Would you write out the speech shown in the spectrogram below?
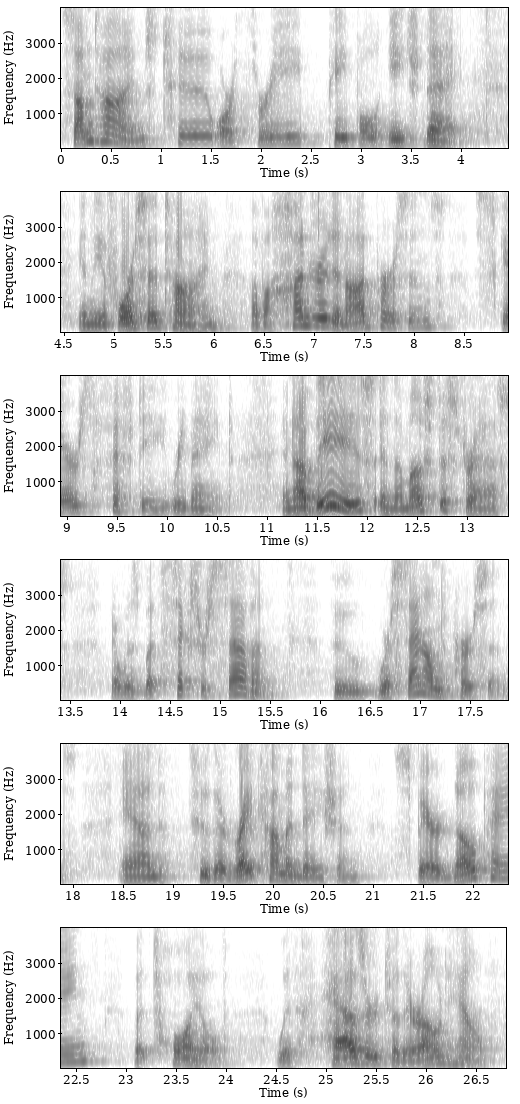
sometimes two or three people each day. In the aforesaid time, of a hundred and odd persons, scarce fifty remained. And of these, in the most distress, there was but six or seven who were sound persons, and to their great commendation, spared no pain, but toiled with hazard to their own health,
